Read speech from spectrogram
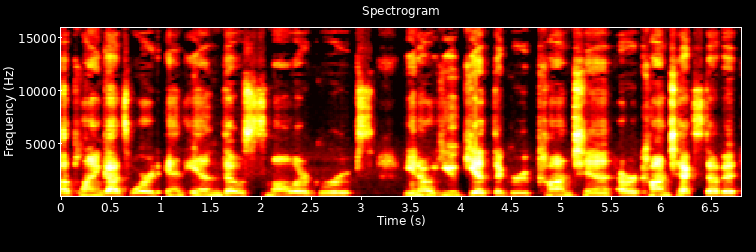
applying god's word and in those smaller groups. You know you get the group content or context of it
